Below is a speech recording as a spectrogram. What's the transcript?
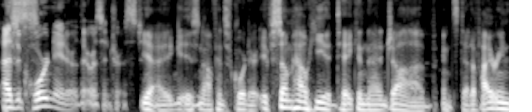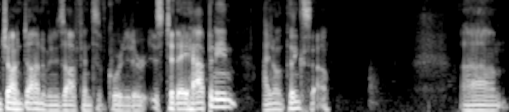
As a coordinator, there was interest. Yeah, is an offensive coordinator. If somehow he had taken that job instead of hiring John Donovan as offensive coordinator, is today happening? I don't think so. Um,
